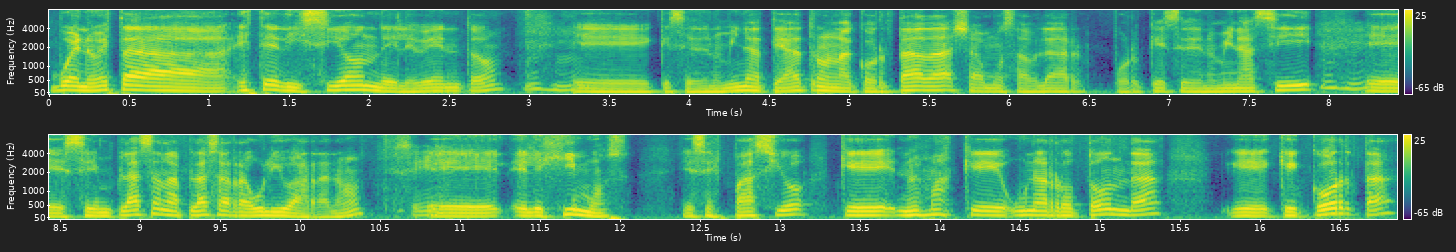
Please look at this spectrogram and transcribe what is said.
Bueno, esta, esta edición del evento, eh, que se denomina Teatro en la Cortada, ya vamos a hablar por qué se denomina así, eh, se emplaza en la Plaza Raúl Ibarra, ¿no? Sí. Eh, elegimos ese espacio que no es más que una rotonda que corta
